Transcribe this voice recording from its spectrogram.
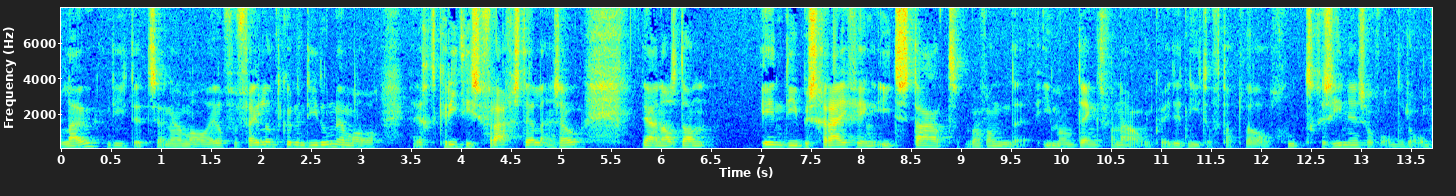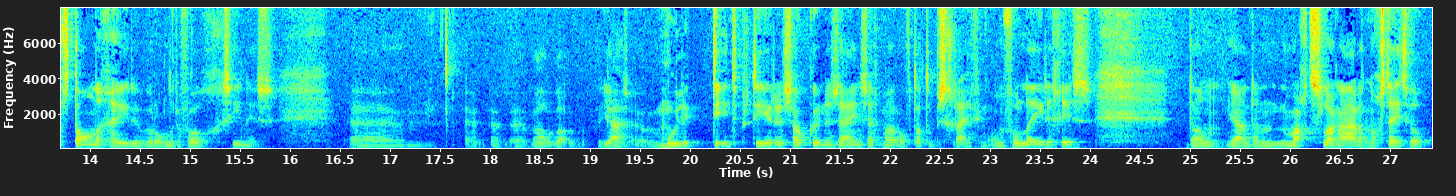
lui. Die, dat zijn allemaal heel vervelend, kunnen die doen. Helemaal echt kritische vragen stellen en zo. Ja, en als dan in die beschrijving iets staat waarvan iemand denkt van nou, ik weet het niet of dat wel goed gezien is of onder de omstandigheden waaronder de vogel gezien is. Ehm, eh, eh, wel, ja, moeilijk te interpreteren zou kunnen zijn, zeg maar, of dat de beschrijving onvolledig is, dan, ja, dan mag de slangenarend nog steeds wel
